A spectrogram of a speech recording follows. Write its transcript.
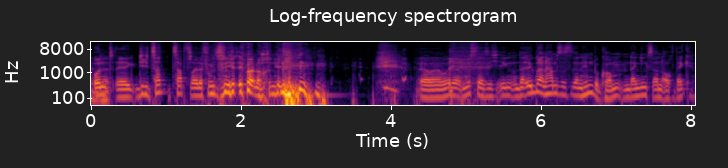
Und äh, die Zap Zapfsäule funktioniert immer noch nicht. ja, und dann muss er, muss er sich irgend und dann, irgendwann haben sie es dann hinbekommen und dann ging es dann auch weg.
